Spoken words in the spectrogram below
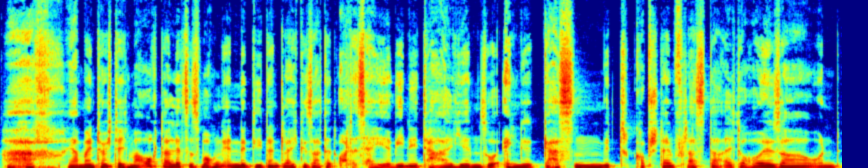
ach, ja, mein Töchterchen war auch da letztes Wochenende, die dann gleich gesagt hat, oh, das ist ja hier wie in Italien, so enge Gassen mit Kopfsteinpflaster, alte Häuser und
